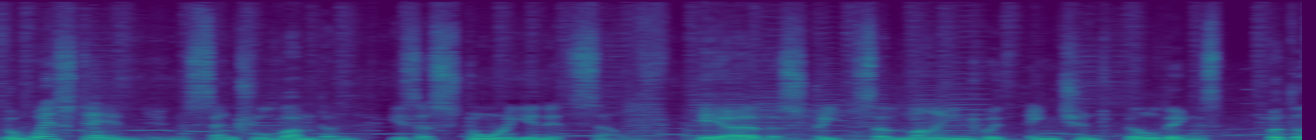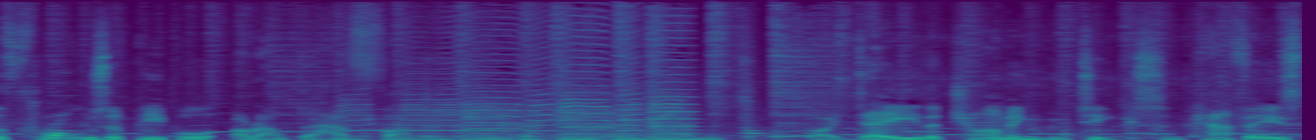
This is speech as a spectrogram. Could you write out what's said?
The West End in central London is a story in itself. Here, the streets are lined with ancient buildings, but the throngs of people are out to have fun. By day, the charming boutiques and cafes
